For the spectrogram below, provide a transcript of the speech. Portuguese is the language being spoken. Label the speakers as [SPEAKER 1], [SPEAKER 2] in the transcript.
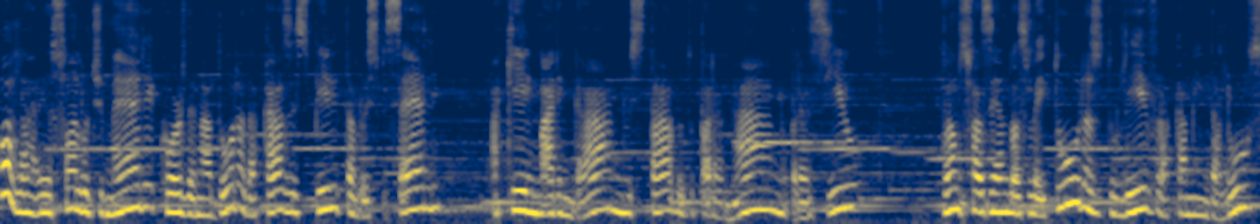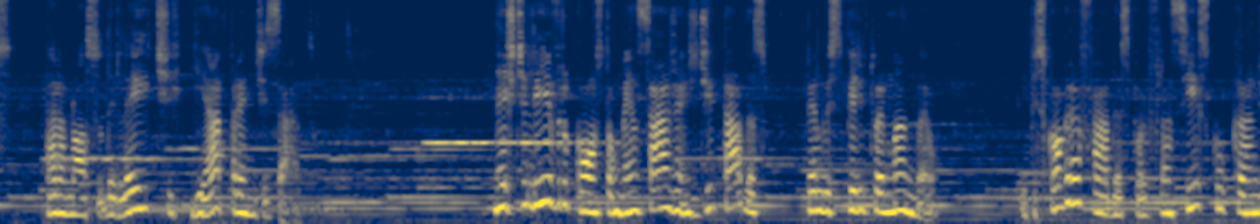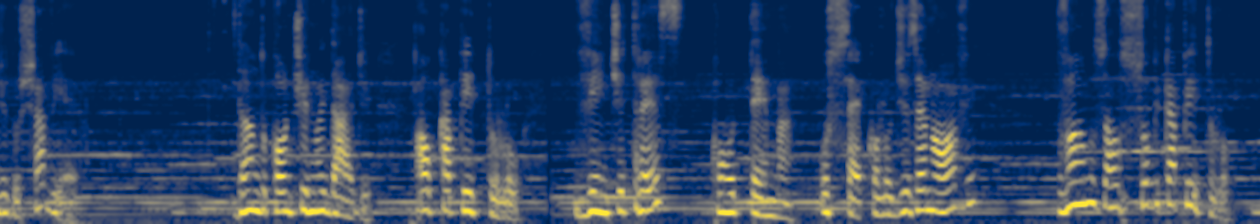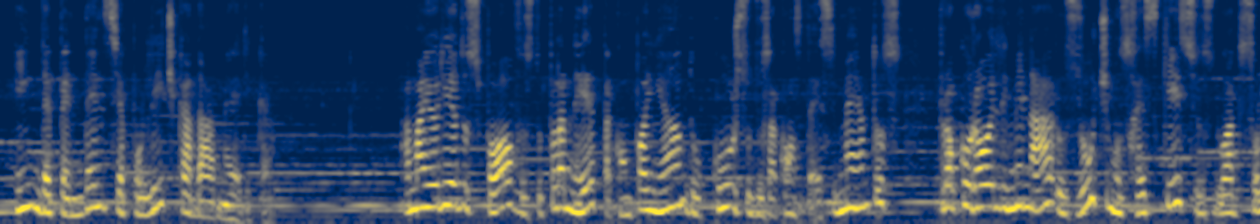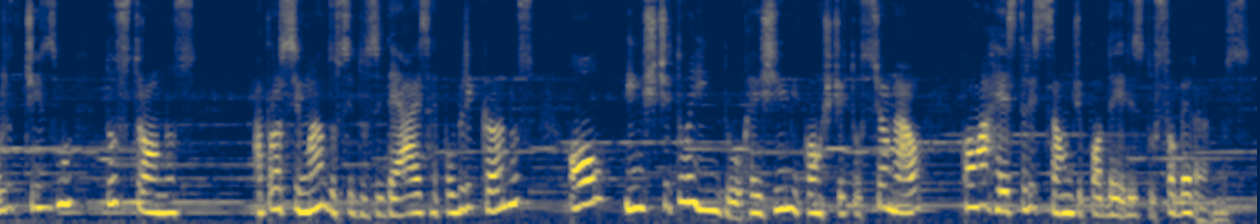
[SPEAKER 1] Olá, eu sou a Ludmere, coordenadora da Casa Espírita Luiz Picelli, aqui em Maringá, no estado do Paraná, no Brasil. Vamos fazendo as leituras do livro A Caminho da Luz para nosso deleite e aprendizado. Neste livro constam mensagens ditadas pelo Espírito Emmanuel e psicografadas por Francisco Cândido Xavier. Dando continuidade ao capítulo 23, com o tema O século XIX, vamos ao subcapítulo Independência Política da América. A maioria dos povos do planeta, acompanhando o curso dos acontecimentos, procurou eliminar os últimos resquícios do absolutismo dos tronos, aproximando-se dos ideais republicanos ou instituindo o regime constitucional com a restrição de poderes dos soberanos.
